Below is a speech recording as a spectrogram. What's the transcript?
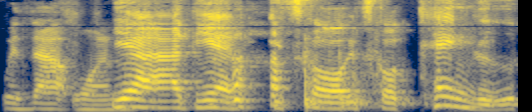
with that one. yeah at the end it's called it's called tengu.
